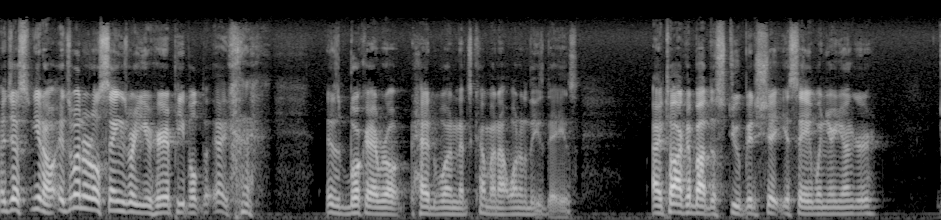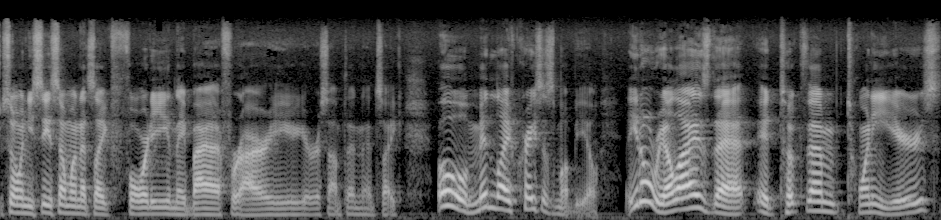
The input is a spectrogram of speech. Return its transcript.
it just, you know, it's one of those things where you hear people. this book I wrote, Head One, that's coming out one of these days. I talk about the stupid shit you say when you're younger. So when you see someone that's like 40 and they buy a Ferrari or something, it's like, oh, midlife crisis mobile. You don't realize that it took them 20 years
